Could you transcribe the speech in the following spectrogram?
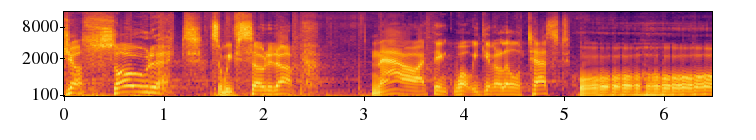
Just sewed it. So we've sewed it up. Now I think what we give it a little test. Oh,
